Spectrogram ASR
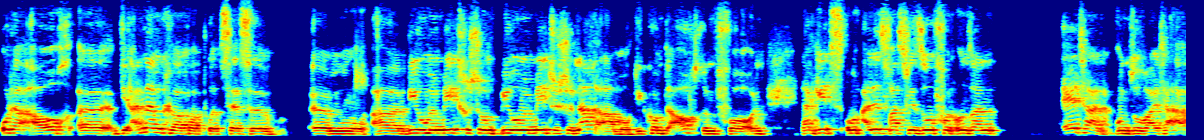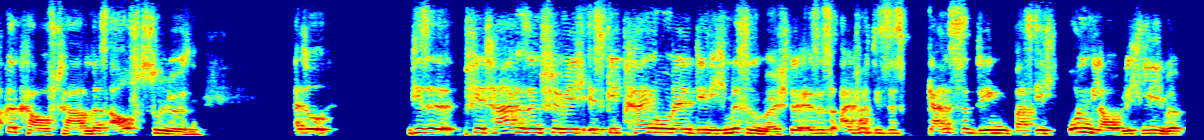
Oder auch äh, die anderen Körperprozesse, ähm, äh, biomimetrische und biomimetrische Nachahmung, die kommt da auch drin vor. Und da geht es um alles, was wir so von unseren Eltern und so weiter abgekauft haben, das aufzulösen. Also diese vier Tage sind für mich, es gibt keinen Moment, den ich missen möchte. Es ist einfach dieses ganze Ding, was ich unglaublich liebe.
